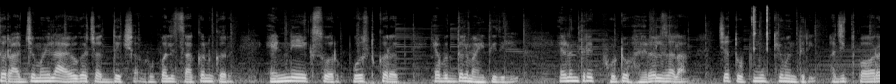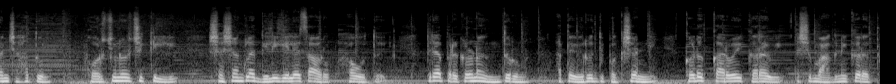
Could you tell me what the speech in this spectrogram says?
तर राज्य महिला आयोगाच्या अध्यक्षा रुपाली चाकणकर यांनी एक्सवर पोस्ट करत याबद्दल माहिती दिली. यानंतर एक फोटो व्हायरल झाला ज्यात उपमुख्यमंत्री अजित पवारांच्या हातून फॉर्च्युनरची किल्ली शशांकला दिली गेल्याचा आरोप हा होतोय. तर या प्रकरणानंतरून आता विरोधी पक्षांनी कडक कारवाई करावी अशी मागणी करत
